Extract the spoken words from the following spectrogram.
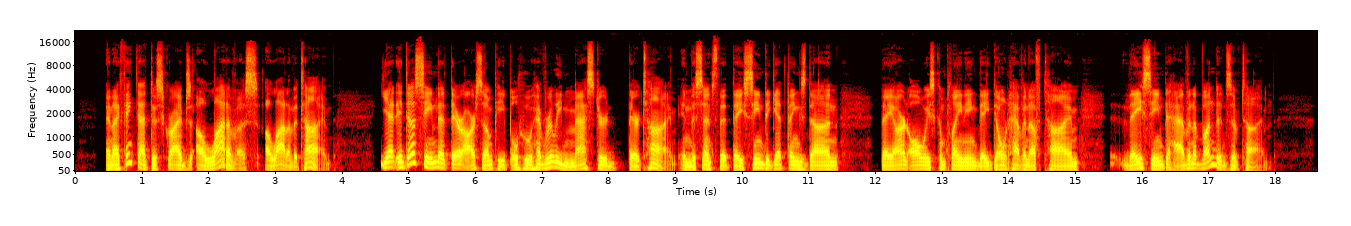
And I think that describes a lot of us a lot of the time. Yet it does seem that there are some people who have really mastered their time in the sense that they seem to get things done. They aren't always complaining. They don't have enough time. They seem to have an abundance of time.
